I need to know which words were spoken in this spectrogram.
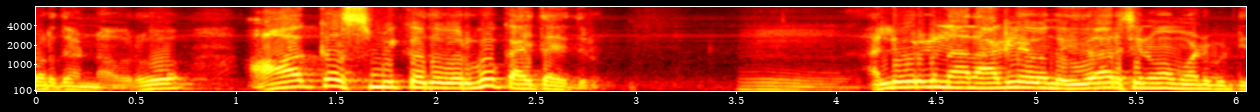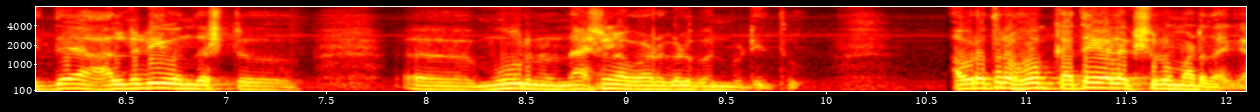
ವರದಣ್ಣ ಅವರು ಆಕಸ್ಮಿಕದವರೆಗೂ ಕಾಯ್ತಾಯಿದ್ರು ಅಲ್ಲಿವರೆಗೂ ನಾನು ಆಗಲೇ ಒಂದು ಐದಾರು ಸಿನಿಮಾ ಮಾಡಿಬಿಟ್ಟಿದ್ದೆ. ಆಲ್ರೆಡಿ ಒಂದಷ್ಟು ಮೂರು ನ್ಯಾಷನಲ್ ಅವಾರ್ಡ್ಗಳು ಬಂದುಬಿಟ್ಟಿತ್ತು. ಅವ್ರ ಹತ್ರ ಹೋಗಿ ಕತೆ ಹೇಳಕ್ಕೆ ಶುರು ಮಾಡಿದಾಗ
